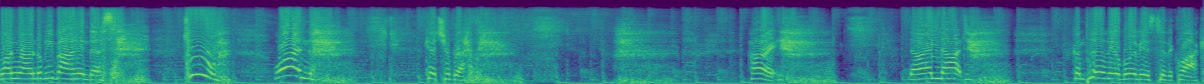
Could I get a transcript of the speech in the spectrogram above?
One round will be behind us. Two, one. Catch your breath. All right. Now I'm not completely oblivious to the clock.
